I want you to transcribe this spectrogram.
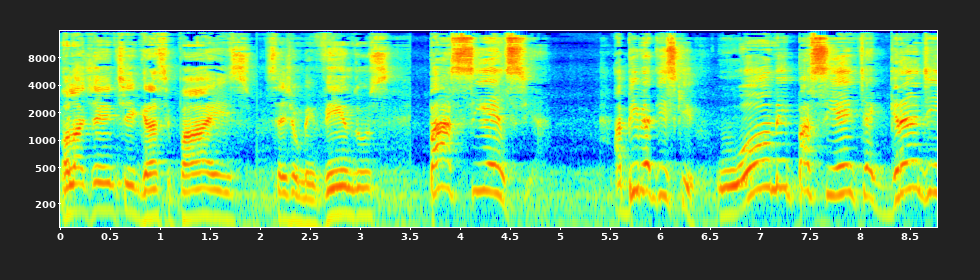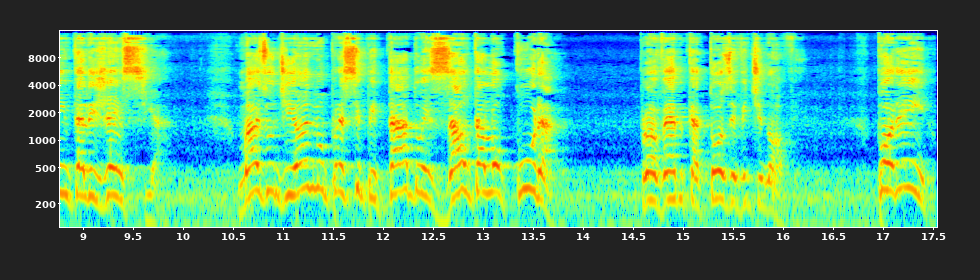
Olá, gente, graça e paz, sejam bem-vindos. Paciência. A Bíblia diz que o homem paciente é grande inteligência, mas o de ânimo precipitado exalta a loucura. Provérbio 14, 29. Porém,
